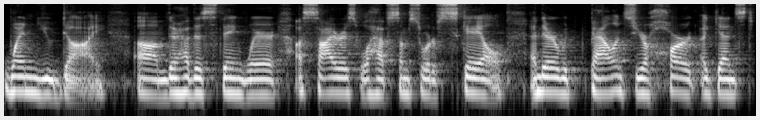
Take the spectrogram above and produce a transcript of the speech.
when you die. Um, they have this thing where Osiris will have some sort of scale, and there would balance your heart against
